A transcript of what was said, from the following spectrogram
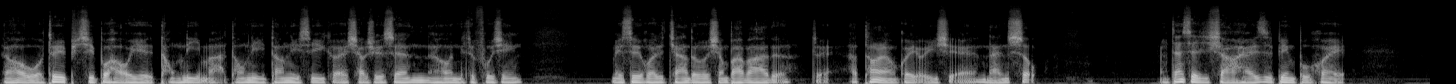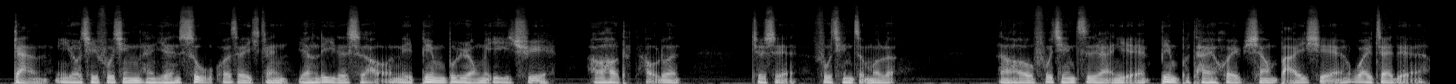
然后我对脾气不好，也同理嘛。同理，当你是一个小学生，然后你的父亲每次回家都凶巴巴的，对，他当然会有一些难受。但是小孩子并不会敢，尤其父亲很严肃或者很严厉的时候，你并不容易去好好的讨论，就是父亲怎么了。然后父亲自然也并不太会想把一些外在的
